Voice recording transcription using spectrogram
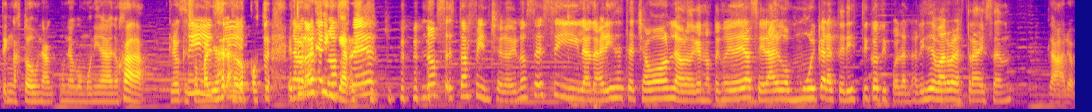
tengas toda una, una comunidad enojada. Creo que Sí, son válidas las sí. dos posturas. Estoy re no sé, no sé, está Fincher hoy. No sé si la nariz de este chabón, la verdad que no tengo idea, si era algo muy característico, tipo la nariz de Barbara Streisand. Claro.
